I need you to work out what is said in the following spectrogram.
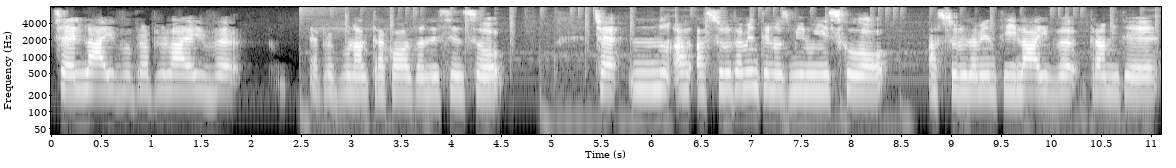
cioè live, proprio live, è proprio un'altra cosa, nel senso, cioè n- assolutamente non sminuisco assolutamente i live tramite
